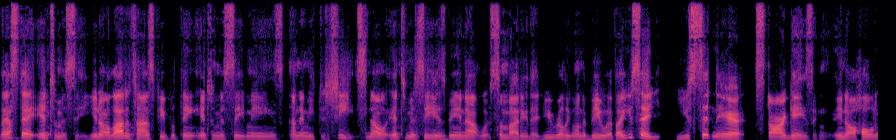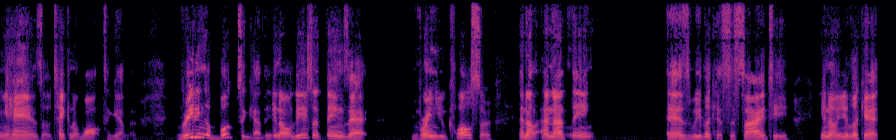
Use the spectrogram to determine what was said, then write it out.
that's that intimacy. You know, a lot of times people think intimacy means underneath the sheets. No, intimacy is being out with somebody that you really want to be with. Like you said, you sitting there stargazing, you know, holding hands or taking a walk together, reading a book together. You know, these are things that bring you closer. And and I think as we look at society, you know, you look at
